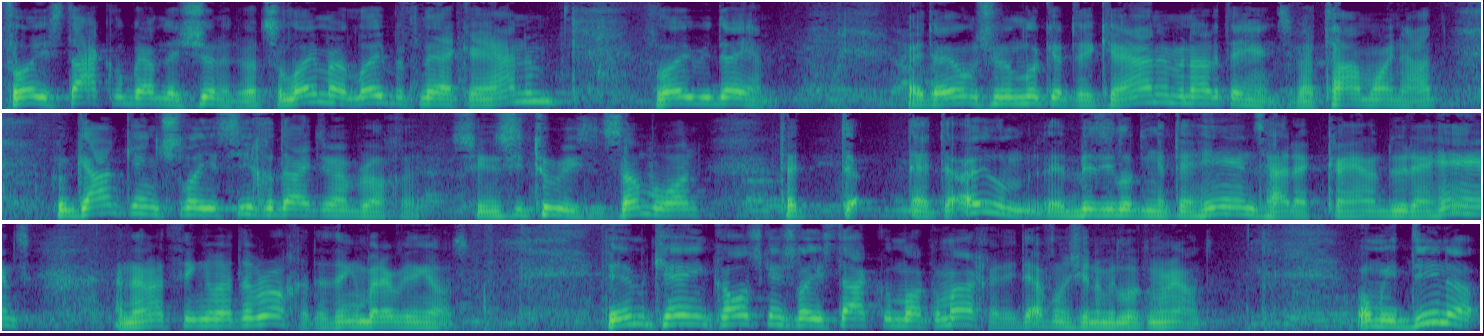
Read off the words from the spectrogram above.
V'lo yistaklu b'hem they shouldn't. But shaloim loy b'fnei kohanim v'lo yibidayim. Right, the Olam shouldn't look at the kohanim and not at the hands. But Tom, why not? Who gam ken shlo yisichu daitim bracha. So you see two reasons. Number one, that the, that the Olam they're busy looking at the hands, how the kohanim do their hands, and they're not thinking about the bracha. They're thinking about everything else. They definitely shouldn't be looking around. When we dina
